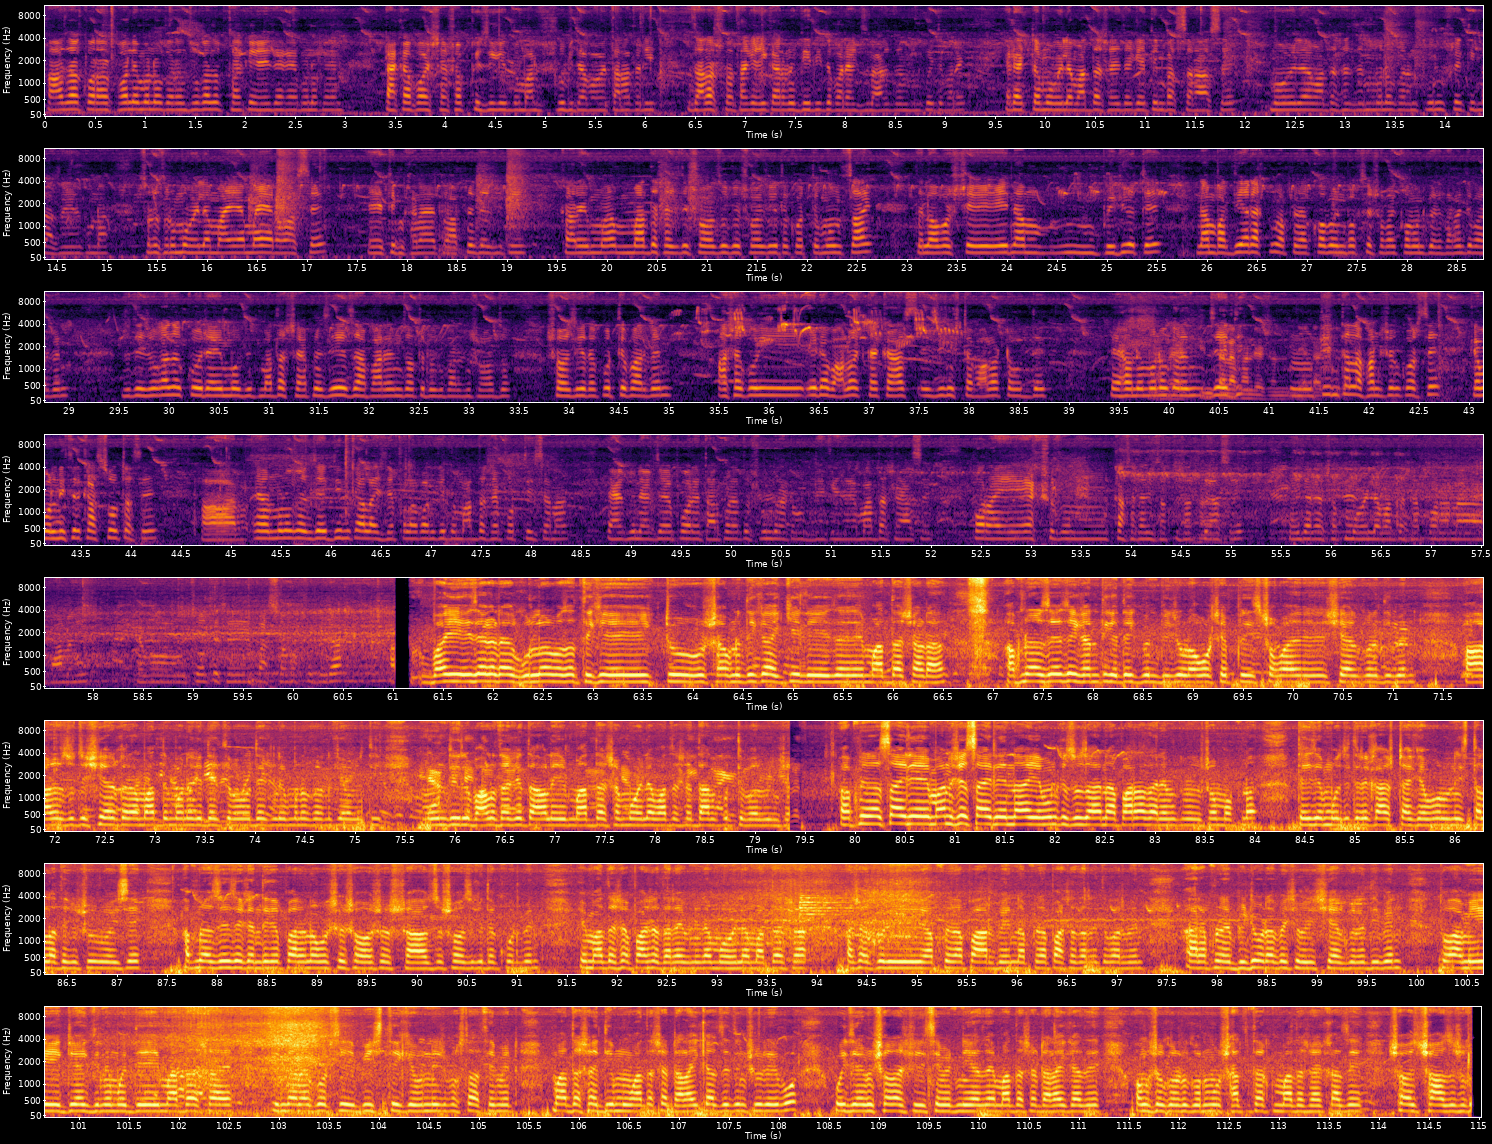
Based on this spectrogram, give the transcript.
আহা করার ফলে মনে করেন যোগাযোগ থাকে, এই জায়গায় মনে করেন টাকা, পয়সা সব কিছু কিন্তু মানুষ সুবিধা পাবে, তাড়াতাড়ি জানাশোনা থাকে, এই কারণে দিয়ে দিতে পারে, একজন আরেকজন কইতে পারে। এটা একটা মহিলা মাদ্রাসা, এই জায়গায় তিন বাচ্চারা আছে। মহিলা মাদ্রাসা যে মনে করেন পুরুষ তিন বাচ্চা, এরকম না, ছোটো ছোটো মহিলা, মায়া, মায়েরাও আছে এই এতিমখানায়। তো আপনাদের যদি কারও এই মা- যদি সহযোগী সহযোগিতা করতে মন চায় তাহলে অবশ্যই এই নাম ভিডিওতে নাম্বার দিয়ে রাখুন। আপনারা কমেন্ট বক্সে সবাই কমেন্ট করে জানাতে পারবেন। যদি যোগাযোগ করে এই মসজিদ মাদ্রাসায় আপনি যে যা পারেন যতটুকু পারেন সহজ সহযোগিতা করতে পারবেন। আশা করি এটা ভালো একটা কাজ এই জিনিসটা ভালো একটা উদ্যোগ। এখন মনে করেন যে তিনতলা ফাউন্ডেশন করছে কেবল নিচের কাজ চলতেছে। আর এখন মনে করেন যে দিনকাল আইছে পোলাপান কিন্তু মাদ্রাসায় পড়তেইছে না। একদিন এক জায়গায় পড়ে তারপরে এত সুন্দর একটা উদ্যোগ এই জায়গায় মাদ্রাসায় আছে। পড়ায় একশো জন কাছাকাছি ছাত্রছাত্রী আছে। এই জায়গায় সব মহিলা মাদ্রাসা পড়ানা ভালোই। এবং চলতেছে পাঁচ ছ বছর ধরে। ভাই এই জায়গাটা গুল্লার বাজার থেকে একটু সামনের দিকে গেলে এই যে মাদ্রাসাটা। আপনারা যে যেখান থেকে দেখবেন ভিডিওটা অবশ্যই প্লিজ সবাই শেয়ার করে দিবেন। আর যদি শেয়ার করার মাধ্যমে অনেকে দেখতে পাবো, দেখলে মনে করেন কেউ যদি মন দিল ভালো থাকে, তাহলে এই মাদ্রাসা মহিলা মাদ্রাসা দান করতে পারবেন আপনারা চাইলে, মানুষের চাইলে না এমন কিছু যায় না, পারা যায় এমন কিছু সম্ভব না। তো এই যে মসজিদের কাজটা কেবল নিচতলা থেকে শুরু হয়েছে। আপনারা যে যেখান থেকে পারেন অবশ্যই সহজ সাহায্য, সহযোগিতা করবেন। এই মাদ্রাসা পাশে দাঁড়াবেন এটা মহিলা মাদ্রাসা। আশা করি আপনারা পারবেন, আপনারা পাশে দাঁড়াতে পারবেন। আর আপনার ভিডিওটা বেশি বেশি শেয়ার করে দিবেন। তো আমি দু একদিনের মধ্যে এই মাদ্রাসায় চিন্তা করছি, বিশ থেকে উনিশ বস্তা সিমেন্ট মাদ্রাসায় দিব মাদ্রাসার ঢালাই কাজ যেদিন শুরু হইব। ওই দিন আমি সরাসরি সিমেন্ট নিয়ে যাই, মাদ্রাসার ঢালাই কাজে অংশগ্রহণ করব সাথে থাকব মাদ্রাসার কাজে। সহজ সাহায্য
